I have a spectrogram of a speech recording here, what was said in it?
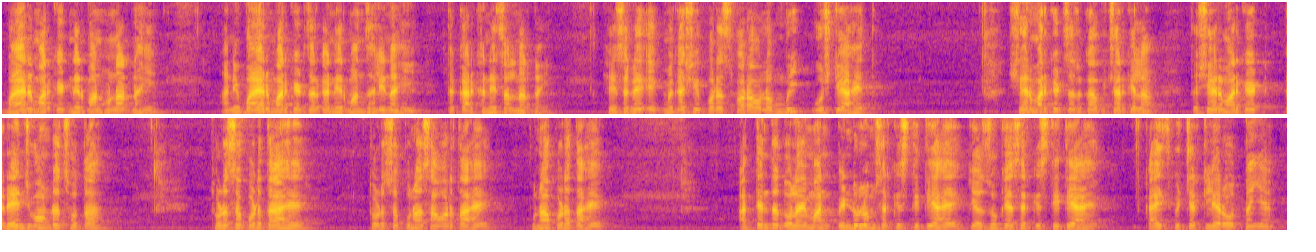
buyer market निर्माण होणार नाही. आणि बायर मार्केट जर का निर्माण झाली नाही तर कारखाने चालणार नाही. हे सगळे एकमेकाशी परस्परावलंबी गोष्टी आहेत. शेअर मार्केटचा जर का विचार केला तर शेअर मार्केट रेंज बाउंडच होता. थोडंसं पडतं आहे थोडंसं पुन्हा सावरतं आहे पुन्हा पडत आहे. अत्यंत दोलायमान पेंडुलमसारखी स्थिती आहे किंवा झोक्यासारखी स्थिती आहे. काहीच पिक्चर क्लिअर होत नाही आहे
